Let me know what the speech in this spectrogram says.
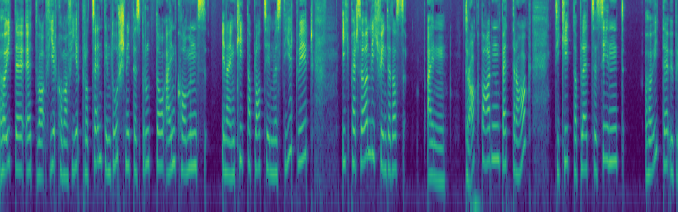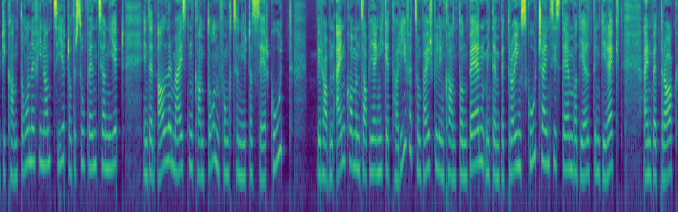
heute etwa 4,4 Prozent im Durchschnitt des Bruttoeinkommens in einen Kita-Platz investiert wird. Ich persönlich finde das ein tragbaren Betrag. Die Kita-Plätze sind heute über die Kantone finanziert oder subventioniert. In den allermeisten Kantonen funktioniert das sehr gut. Wir haben einkommensabhängige Tarife, zum Beispiel im Kanton Bern mit dem Betreuungsgutscheinsystem, wo die Eltern direkt einen Betrag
